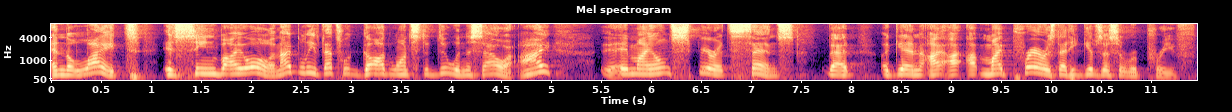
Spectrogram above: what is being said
and the light is seen by all. And I believe that's what God wants to do in this hour. I, in my own spirit, sense that, again, I, I, my prayer is that He gives us a reprieve.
